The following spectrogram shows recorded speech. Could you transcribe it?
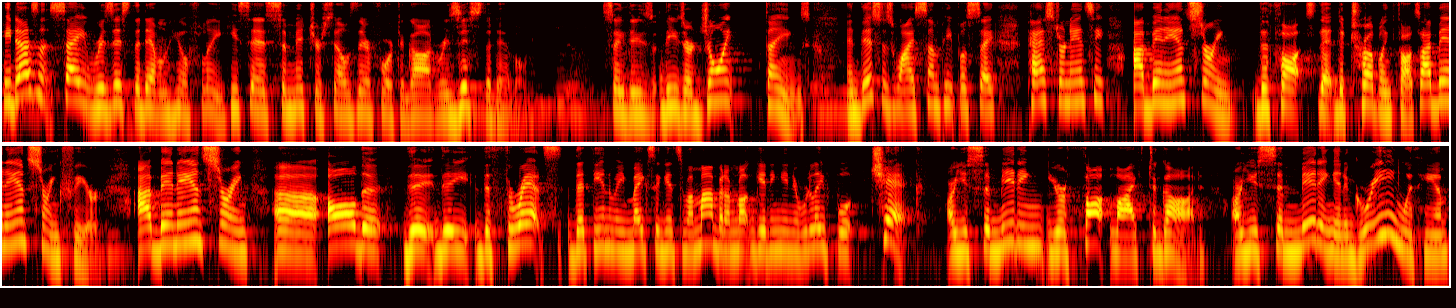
He doesn't say resist the devil and he'll flee. He says submit yourselves therefore to God, resist the devil. So these, these are joint things. And this is why some people say, Pastor Nancy, I've been answering the thoughts that the troubling thoughts. I've been answering fear. I've been answering uh, all the, the, the, the threats that the enemy makes against my mind, but I'm not getting any relief. Well, check. Are you submitting your thought life to God? Are you submitting and agreeing with Him,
